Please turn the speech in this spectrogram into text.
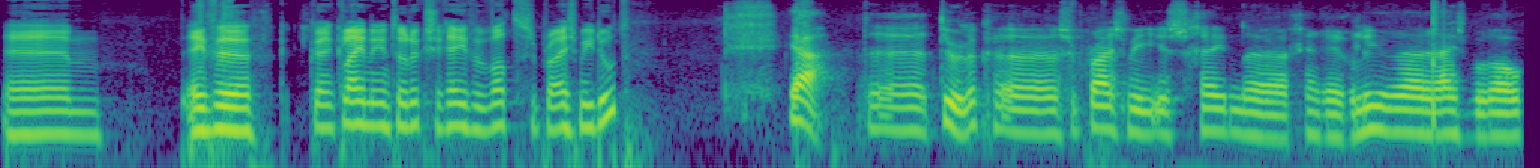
Um, even kan een kleine introductie geven wat Surprise Me doet? Ja, uh, tuurlijk. Uh, Surprise Me is geen, uh, geen reguliere reisbureau,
